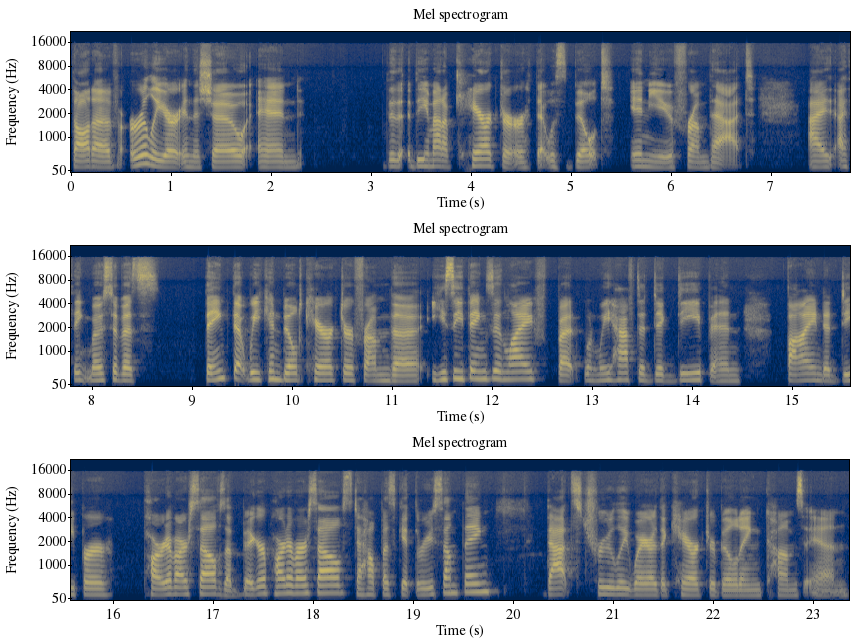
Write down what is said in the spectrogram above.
thought of earlier in the show and the the amount of character that was built in you from that. I, I think most of us think that we can build character from the easy things in life, but when we have to dig deep and find a deeper part of ourselves, a bigger part of ourselves to help us get through something, that's truly where the character building comes in.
